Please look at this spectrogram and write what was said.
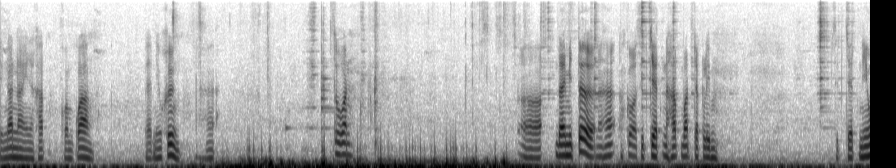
ถึงด้านในนะครับ ความกว้าง 8 นิ้วครึ่งนะฮะส่วน ไดมิเตอร์นะฮะ ก็ 17 นะครับ วัดจากริม 17 นิ้ว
